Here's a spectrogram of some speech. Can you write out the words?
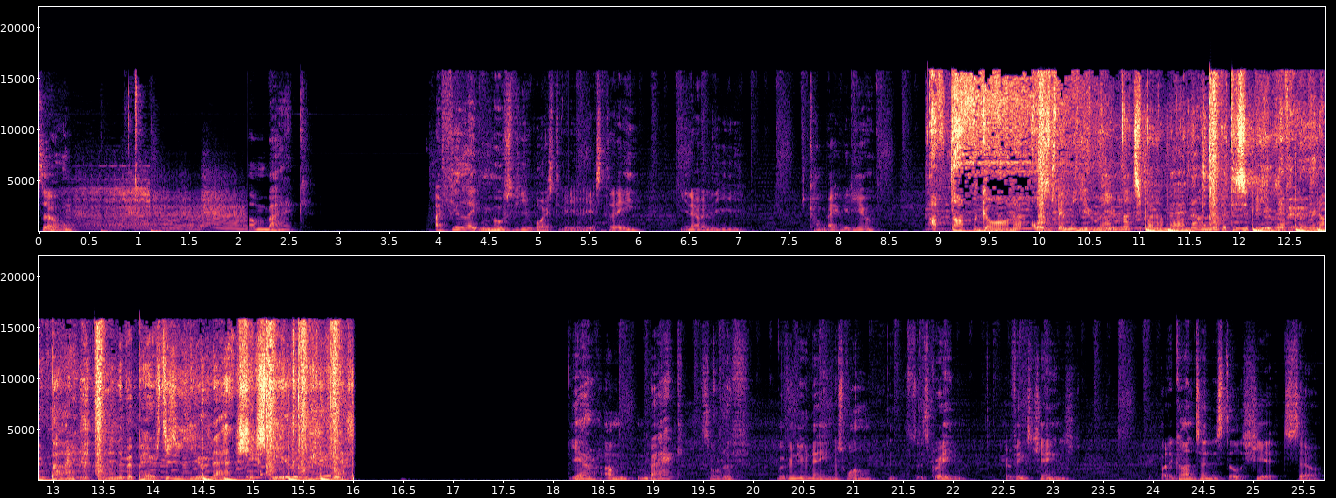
So, I'm back. I feel like most of you watched the video yesterday, you know, the comeback video. I thought we're gonna always been here. I'm not Spider-Man, I'll never disappear. I'll burn up pine, but I never perish. Did you hear that? Shakespeare, did you hear that? Yeah, I'm back, sort of, with a new name as well. It's, it's great. Everything's changed. But the content is still shit, so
